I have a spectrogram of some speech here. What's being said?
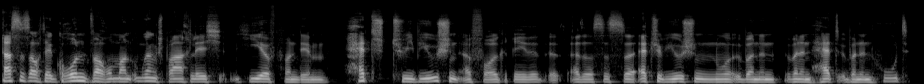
Das ist auch der Grund, warum man umgangssprachlich hier von dem Attribution-Erfolg redet. Also es ist äh, Attribution nur über einen, über einen Hat, über einen Hut,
